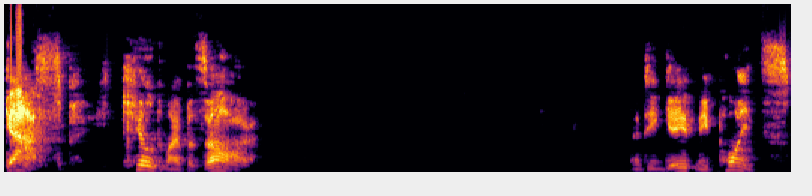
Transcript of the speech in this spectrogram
Gasp! He killed my Bazaar! And he gave me points!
